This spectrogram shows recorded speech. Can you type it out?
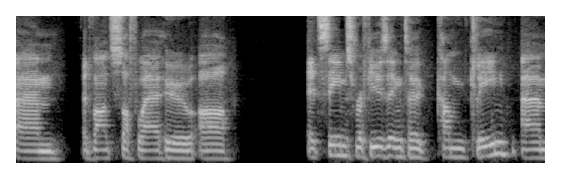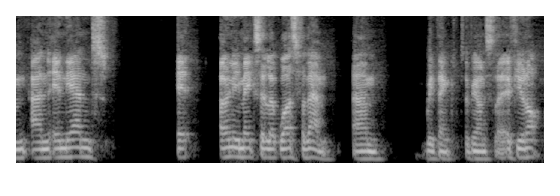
um, advanced software who are, it seems, refusing to come clean. Um, and in the end, it only makes it look worse for them. Um, we think, to be honest, if you're not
